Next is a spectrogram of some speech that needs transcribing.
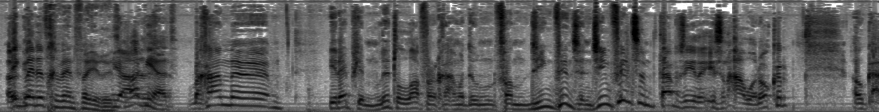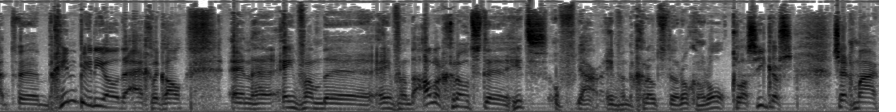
okay. Ik ben het gewend van je, Ruud. Ja, Maakt niet uit. We gaan... Uh, hier heb je hem. Little Lover gaan we doen van Gene Vincent. Gene Vincent, dames en heren, is een oude rocker. Ook uit de beginperiode eigenlijk al. En uh, een, van de, een van de allergrootste hits, of ja, een van de grootste rock'n'roll klassiekers, zeg maar.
